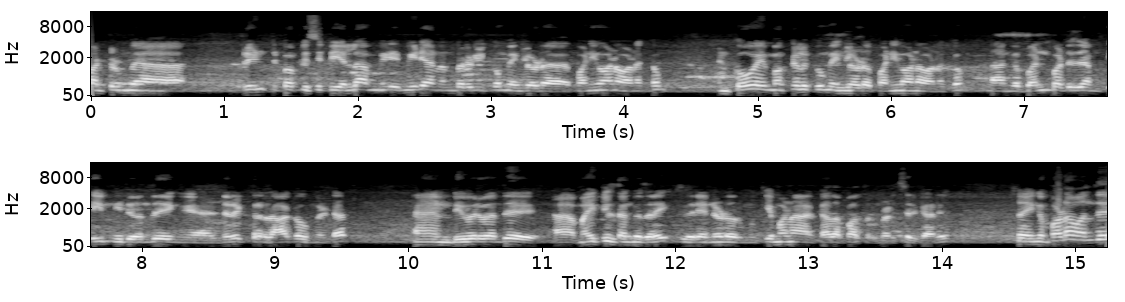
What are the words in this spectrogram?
மற்றும் பிரிண்ட் பப்ளிசிட்டி எல்லா மீடியா நண்பர்களுக்கும் எங்களோட பணிவான வணக்கம். அண்ட் கோவை மக்களுக்கும் எங்களோட பணிவான வணக்கம். நாங்கள் பன் பட்டுஜாம் டீம். இது வந்து எங்கள் டைரக்டர் ராகவ் மில்டர் அண்ட் இவர் வந்து மைக்கேல் தங்குதுரை. இவர் என்னோட ஒரு முக்கியமான கதாபாத்திரம் நடிச்சிருக்காரு. ஸோ எங்கள் படம் வந்து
